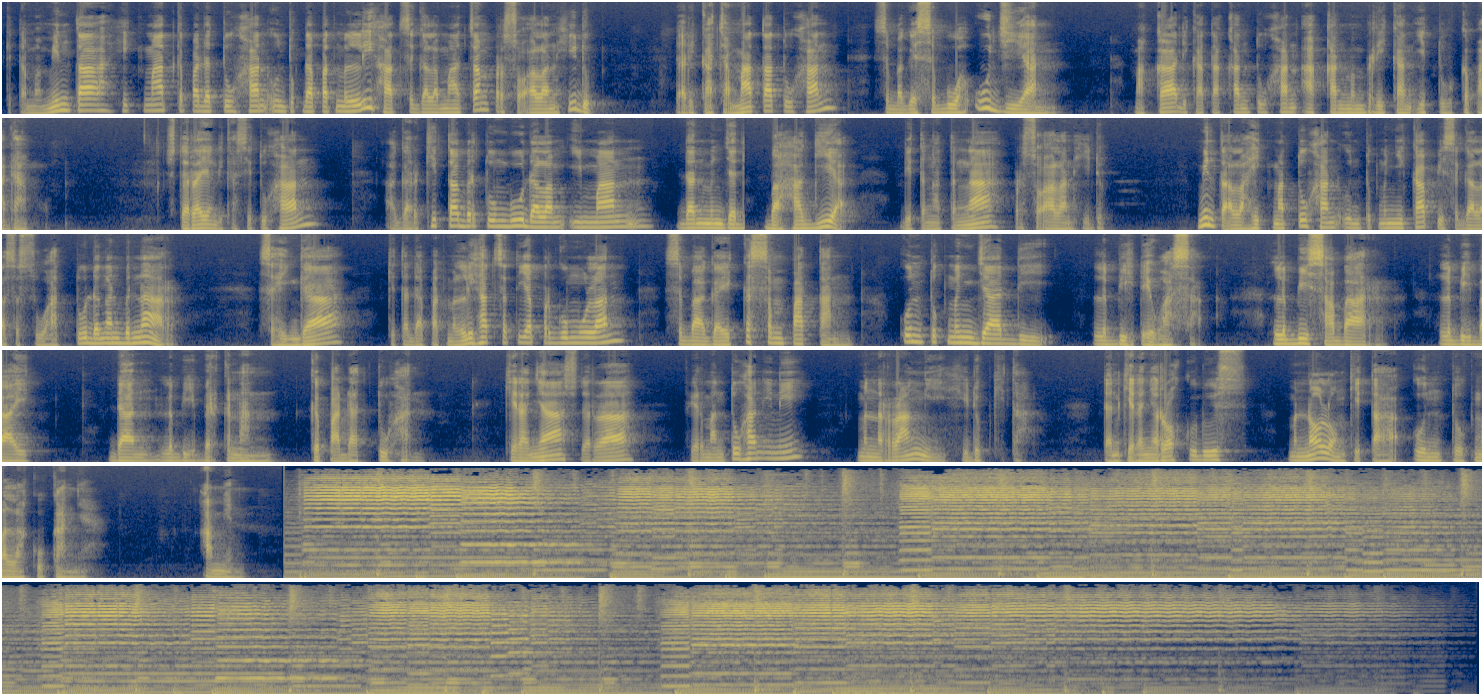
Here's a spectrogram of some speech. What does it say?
kita meminta hikmat kepada Tuhan untuk dapat melihat segala macam persoalan hidup dari kacamata Tuhan sebagai sebuah ujian, maka dikatakan Tuhan akan memberikan itu kepadamu. Saudara yang dikasih Tuhan, agar kita bertumbuh dalam iman dan menjadi bahagia di tengah-tengah persoalan hidup. Mintalah hikmat Tuhan untuk menyikapi segala sesuatu dengan benar, sehingga kita dapat melihat setiap pergumulan sebagai kesempatan untuk menjadi lebih dewasa, lebih sabar, lebih baik, dan lebih berkenan kepada Tuhan. Kiranya saudara firman Tuhan ini menerangi hidup kita. Dan kiranya roh kudus menolong kita untuk melakukannya. Amin.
